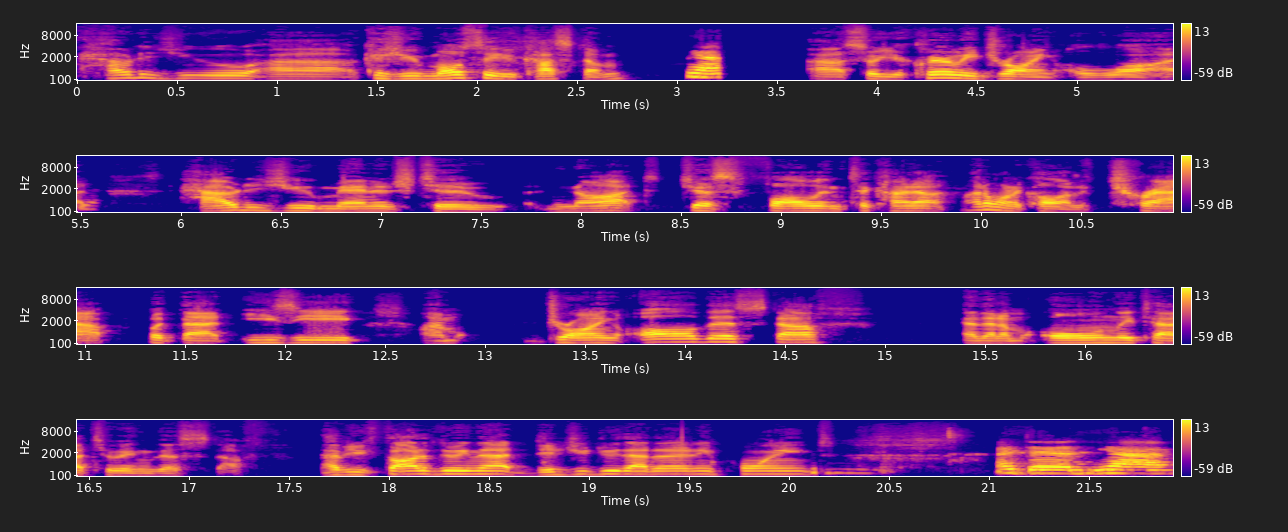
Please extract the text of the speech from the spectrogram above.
How did you? uh Because you mostly do custom. Yeah. Uh, so you're clearly drawing a lot. Yeah. How did you manage to not just fall into kind of? I don't want to call it a trap, but that easy. I'm drawing all this stuff, and then I'm only tattooing this stuff. Have you thought of doing that? Did you do that at any point? I did, yeah,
